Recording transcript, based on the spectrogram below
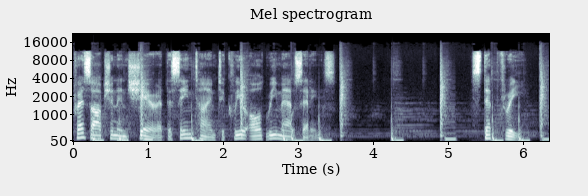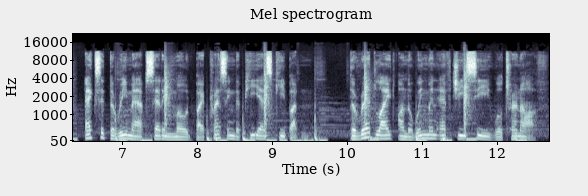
Press Option and Share at the same time to clear all remap settings. Step 3. Exit the remap setting mode by pressing the PS key button. The red light on the Wingman FGC will turn off.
